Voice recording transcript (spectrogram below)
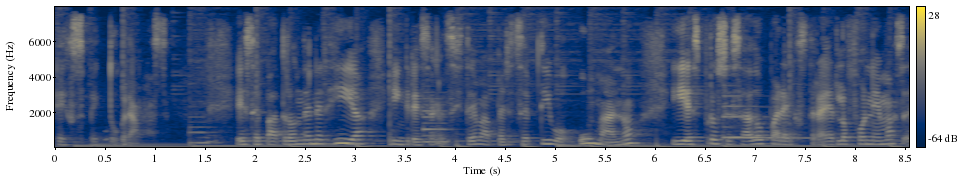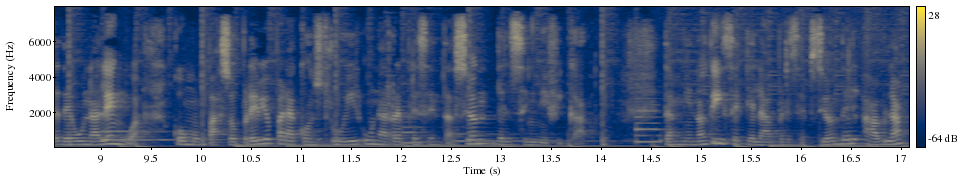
espectrogramas. Ese patrón de energía ingresa en el sistema perceptivo humano y es procesado para extraer los fonemas de una lengua como paso previo para construir una representación del significado. También nos dice que la percepción del habla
